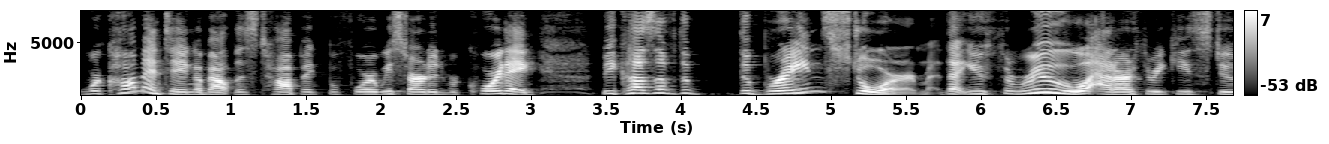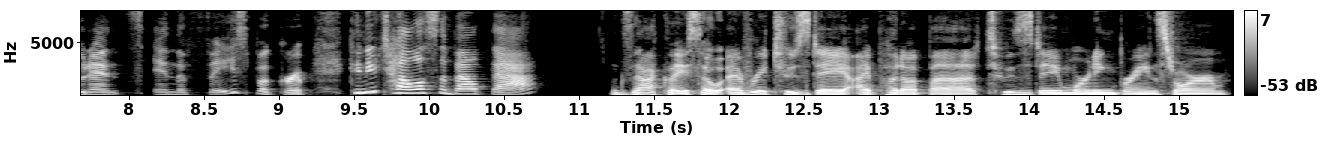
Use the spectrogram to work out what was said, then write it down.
were commenting about this topic before we started recording because of the the brainstorm that you threw at our three keys students in the Facebook group. Can you tell us about that? Exactly. So every Tuesday, I put up a Tuesday morning brainstorm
